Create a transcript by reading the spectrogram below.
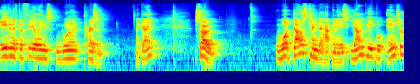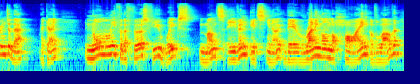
even if the feelings weren't present? Okay? So, what does tend to happen is young people enter into that, okay? Normally for the first few weeks, months even. It's, you know, they're running on the high of love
